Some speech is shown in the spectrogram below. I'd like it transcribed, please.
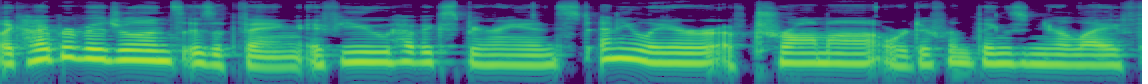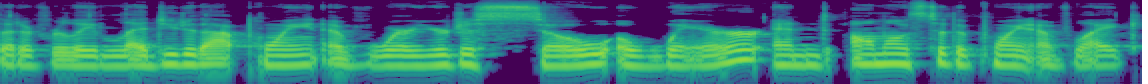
Like hypervigilance is a thing. If you have experienced any layer of trauma or different things in your life that have really led you to that point of where you're just so aware and almost to the point of like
